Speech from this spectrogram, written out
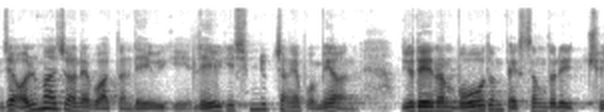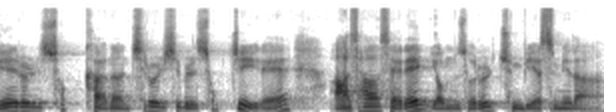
이제 얼마 전에 보았던 레위기 레위기 16장에 보면 유대인은 모든 백성들이 죄를 속하는 7월 10일 속죄일에 아사셀의 염소를 준비했습니다.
